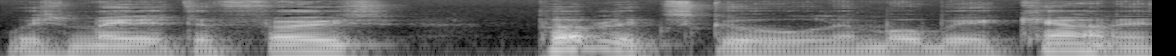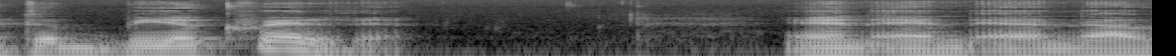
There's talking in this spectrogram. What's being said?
which made it the first public school in Mobile County to be accredited and and and uh,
